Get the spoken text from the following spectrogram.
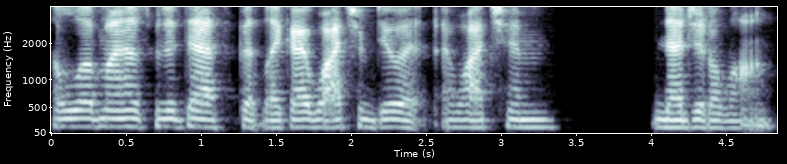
i love my husband to death but like i watch him do it i watch him nudge it along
